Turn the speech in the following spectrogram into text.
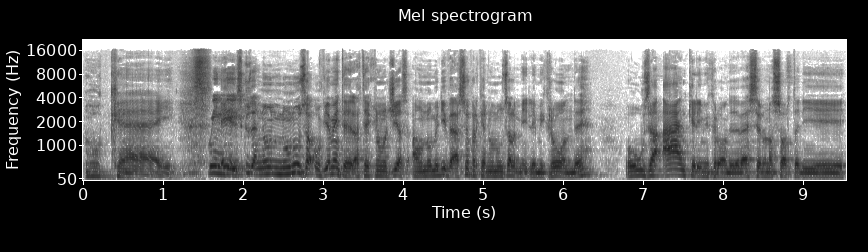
Ok. Quindi E, scusa, non, non usa... Ovviamente la tecnologia ha un nome diverso perché non usa le, mi- le microonde? O usa anche le microonde? Deve essere una sorta di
